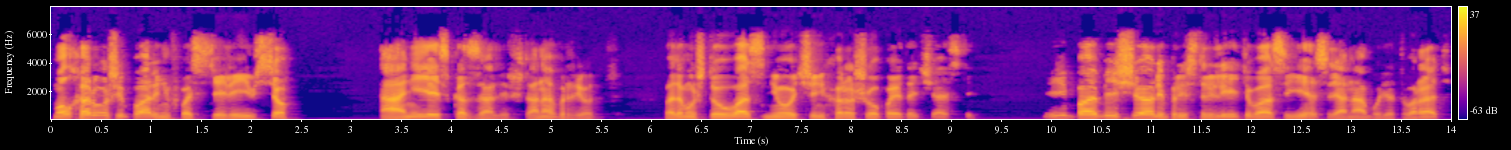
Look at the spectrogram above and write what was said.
Мол, хороший парень в постели, и все. А они ей сказали, что она врет, потому что у вас не очень хорошо по этой части. И пообещали пристрелить вас, если она будет врать.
